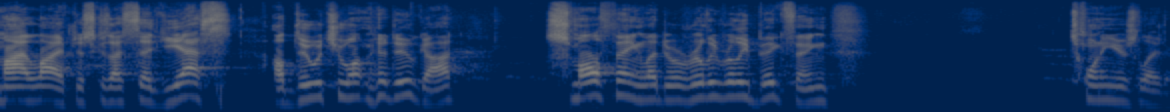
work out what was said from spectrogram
my life just because I said, yes, I'll do what you want me to do, God. Small thing led to a really, really big thing 20 years later.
